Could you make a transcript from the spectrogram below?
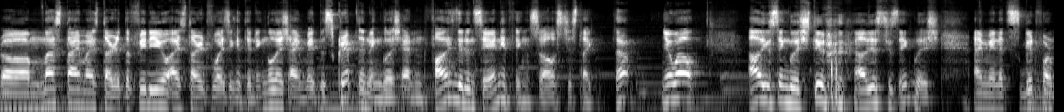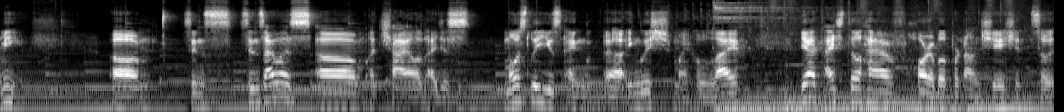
um, last time I started the video, I started voicing it in English. I made the script in English, and Falingz didn't say anything, so I was just like, oh, yeah, well, I'll use English too. I'll just use English. I mean, it's good for me. Um, since since I was um, a child, I just mostly use Eng- uh, English my whole life, yet I still have horrible pronunciation. So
